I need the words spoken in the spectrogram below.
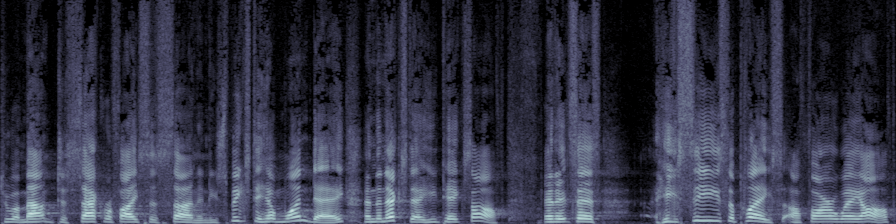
to a mountain to sacrifice his son. And he speaks to him one day, and the next day he takes off. And it says he sees the place a far way off,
